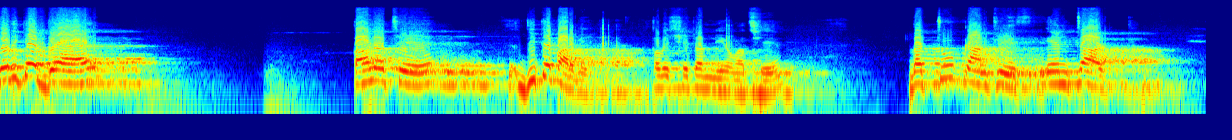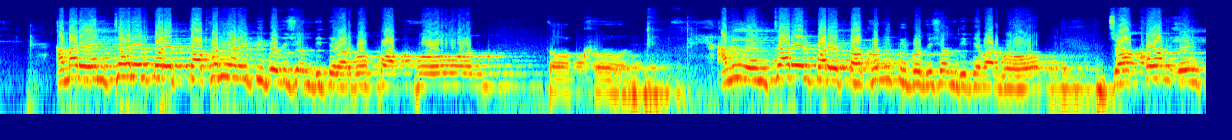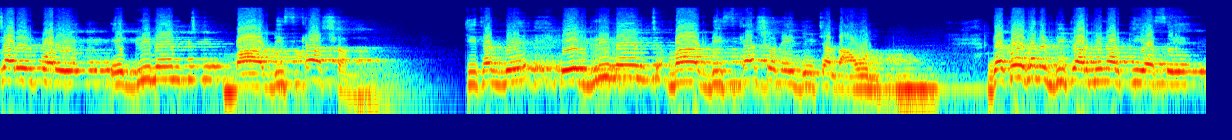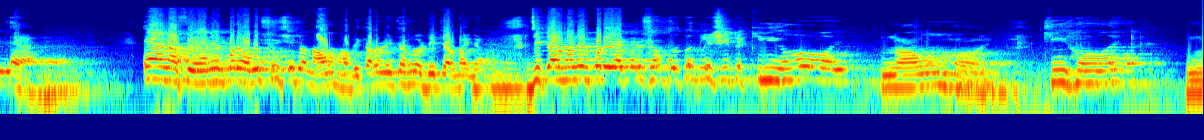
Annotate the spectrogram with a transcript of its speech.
যদি কেউ দেয়, তাহলে হচ্ছে দিতে পারবে। তবে সেটার নিয়ম আছে দ্য টু কান্ট্রিজ এন্টার আমার এন্টারের পরে তখনই আমি প্রিপোজিশন দিতে পারব। কখন? তখন। আমি এন্টারের পরে তখনই প্রিপোজিশন দিতে পারব। যখন এন্টারের পরে এগ্রিমেন্ট বা ডিসকাশন কি থাকবে? এগ্রিমেন্ট বা ডিসকাশন এই দুইটা নাউন দেখো এখানে ডিটারমিনার কি আছে? অ্যান আছে অ্যান এর পরে অবশ্যই সেটা নাউন হবে, কারণ এটা হলো ডিটারমাইনার ডিটারমাইনের পরে একটা শব্দ থাকলে সেটা কি হয়? নাউন হয়। কি হয়?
